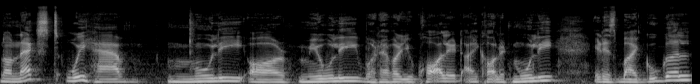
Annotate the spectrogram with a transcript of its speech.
Now next we have Mooli or Muley whatever you call it. I call it Mooli it is by Google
